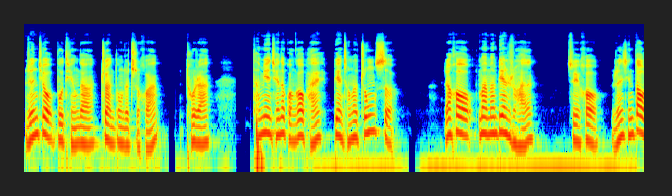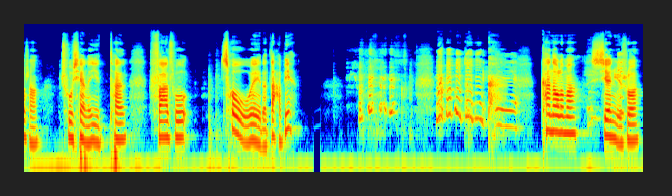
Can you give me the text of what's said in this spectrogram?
仍旧不停的转动着指环。突然，他面前的广告牌变成了棕色，然后慢慢变软，最后人行道上出现了一滩发出臭味的大便。看到了吗？仙女说：“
